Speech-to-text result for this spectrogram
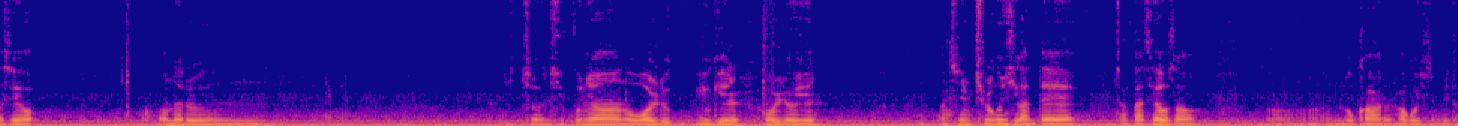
안녕하세요. 오늘은 2019년 5월 6, 일 월요일 아침 출근 시간대 잠깐 세워서 어, 녹화를 하고 있습니다.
